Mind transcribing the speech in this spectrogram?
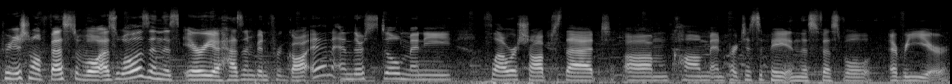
traditional festival as well as in this area hasn't been forgotten and there's still many flower shops that um, come and participate in this festival every year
